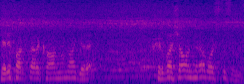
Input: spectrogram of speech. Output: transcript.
Telif hakları kanununa göre kırbaça 10 lira borçlusunuz.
